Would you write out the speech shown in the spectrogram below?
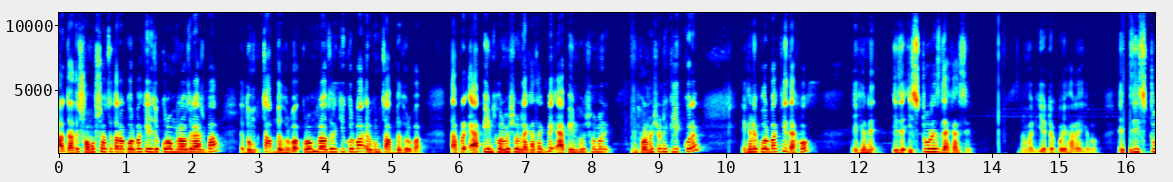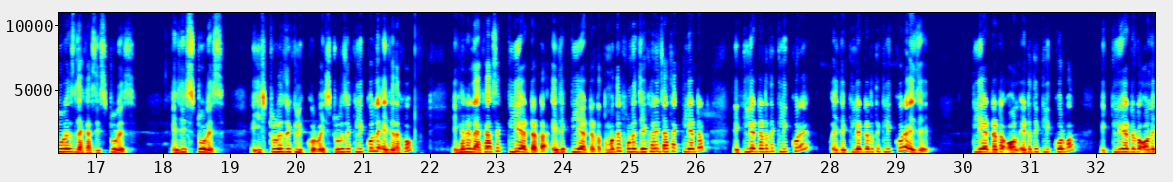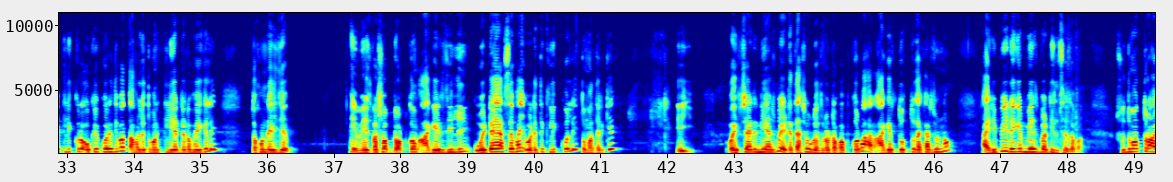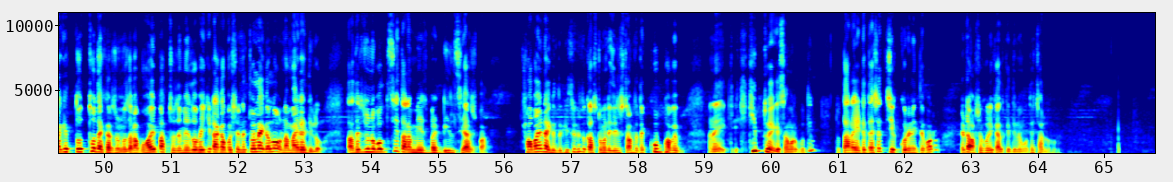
আর যাদের সমস্যা হচ্ছে, তারা করবা কি, এই যে ক্রোম ব্রাউজারে আসবা একদম চাপ দিয়ে ধরবা ক্রোম ব্রাউজারে কী করবা? এরকম চাপ দিয়ে ধরবা। তারপরে অ্যাপ ইনফরমেশন লেখা থাকবে। অ্যাপ ইনফরমেশন ইনফরমেশনে ক্লিক করে এখানে করবা কি, দেখো, এখানে এই যে স্টোরেজ লেখা আছে। আমার ইয়েটা কই হারাই গেল? এই যে স্টোরেজ লেখা আছে স্টোরেজ এই যে স্টোরেজ এই স্টোরেজে ক্লিক করবা। স্টোরেজে ক্লিক করলে এই যে দেখো, এখানে লেখা আছে ক্লিয়ার ডাটা এই যে ক্লিয়ার ডাটা তোমাদের ফোনে যেখানে যা থাক ক্লিয়ার ডাটা এই ক্লিয়ার ডাটাতে ক্লিক করে, এই যে ক্লিয়ার ডাটাতে ক্লিক করে, এই যে ক্লিয়ার ডাটা অল এটাতে ক্লিক করবা। এই ক্লিয়ার ডাটা অলে ক্লিক করে ওকে করে দিবা, তাহলে তোমার ক্লিয়ার ডাটা হয়ে গেলেই তখন এই যে এমএস বা সব ডট কম আগের যে লিঙ্ক ওইটাই আছে ভাই, ওইটাতে ক্লিক করলেই তোমাদেরকে এই ওয়েবসাইটে নিয়ে আসবে। এটাতে আসে উড়ে ধরে টপ আপ করবা। আর আগের তথ্য দেখার জন্য আই রিপিট এগে মেজ বা ডিলসে যাবা। শুধুমাত্র আগের তথ্য দেখার জন্য, যারা ভয় পাচ্ছ যে মেজবা ভাই কি টাকা পয়সা নিয়ে চলে গেল না মাইরা দিল, তাদের জন্য বলতেছি তারা মেজ বা ডিলসে আসবা। সবাই না কিন্তু কিছু কিছু কাস্টমার এই জিনিসটা আমার সাথে খুবভাবে মানে ক্ষিপ্ত হয়ে গেছে আমার প্রতি। তো তারা এটাতে এসে চেক করে নিতে পারো। এটা আশা করি কালকে দিনের মধ্যে চালু হবে।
